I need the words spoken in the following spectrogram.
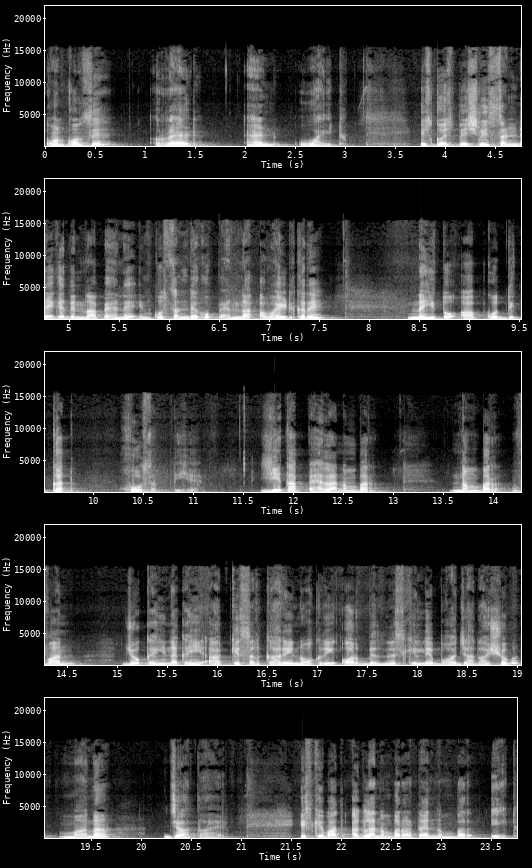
कौन कौन से? रेड एंड वाइट इसको स्पेशली संडे के दिन ना पहने, इनको संडे को पहनना अवॉइड करें। नहीं तो आपको दिक्कत हो सकती है। ये था पहला नंबर। नंबर वन, जो कहीं ना कहीं आपकी सरकारी नौकरी और बिज़नेस के लिए बहुत ज़्यादा शुभ माना जाता है। इसके बाद अगला नंबर आता है नंबर एट।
